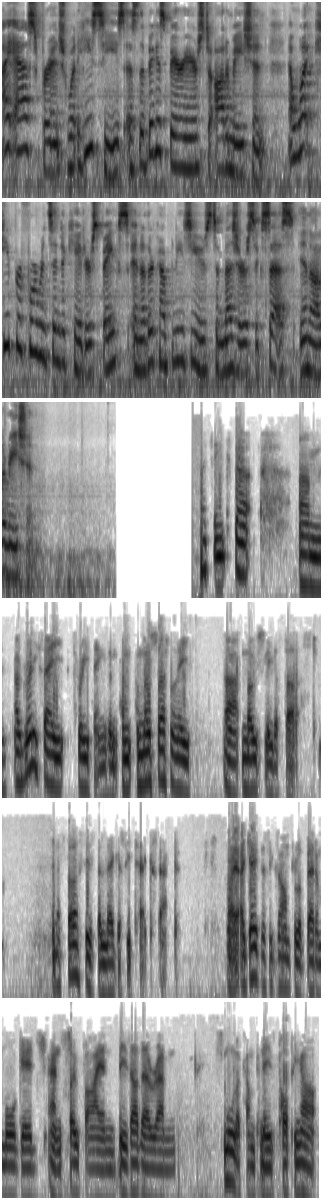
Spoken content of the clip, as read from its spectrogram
I asked French what he sees as the biggest barriers to automation and what key performance indicators banks and other companies use to measure success in automation. I think that um, I would really say three things, and, and, and most certainly, uh, mostly the first. And the first is the legacy tech stack. I gave this example of Better Mortgage and SoFi and these other um, smaller companies popping up,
